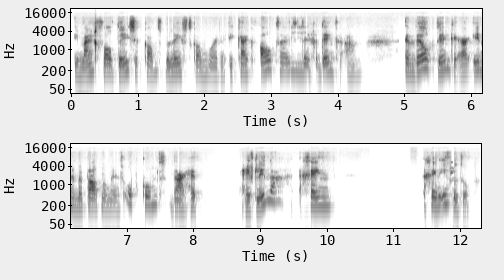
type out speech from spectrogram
in mijn geval, deze kant beleefd kan worden. Ik kijk altijd tegen denken aan. En welk denken er in een bepaald moment opkomt, daar heb, heeft Linda geen geen invloed op.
